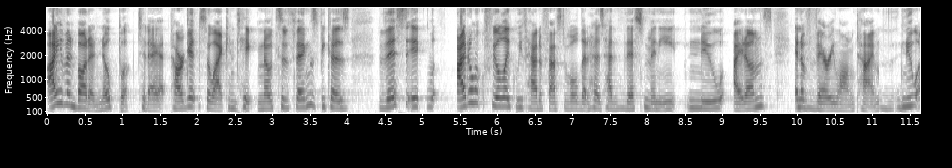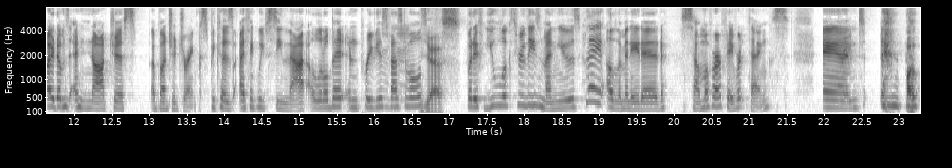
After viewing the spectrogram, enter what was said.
I even bought a notebook today at Target so I can take notes of things because this it I don't feel like we've had a festival that has had this many new items in a very long time. New items and not just a bunch of drinks because I think we've seen that a little bit in previous mm-hmm. festivals. Yes. But if you look through these menus, they eliminated some of our favorite things. And A,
